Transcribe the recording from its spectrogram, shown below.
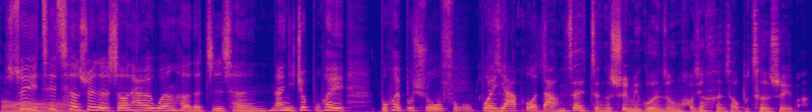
所以在侧睡的时候，它会温和的支撑，那你就不会不会不舒服，不会压迫到。在整个睡眠过程中，好像很少不侧睡吧？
